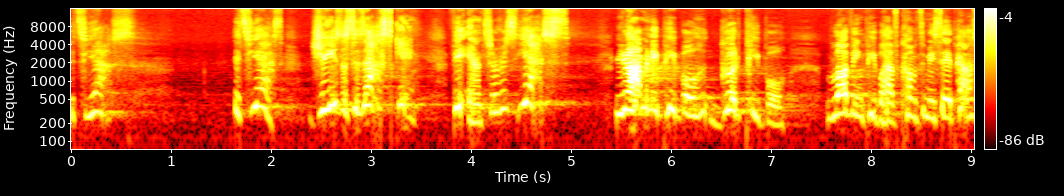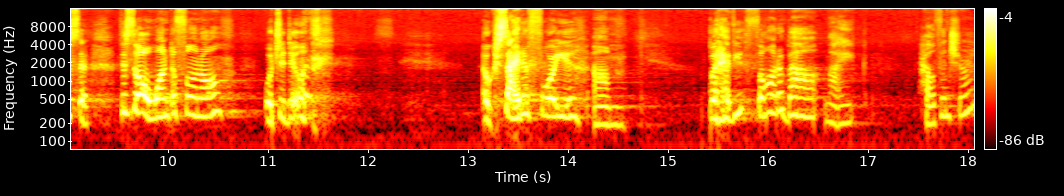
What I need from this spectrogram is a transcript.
it's yes. It's yes. Jesus is asking. The answer is yes. You know how many people, good people, loving people, have come to me and say, Pastor, this is all wonderful and all, what you're doing. I'm Excited for you. Um, but have you thought about like health insurance?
